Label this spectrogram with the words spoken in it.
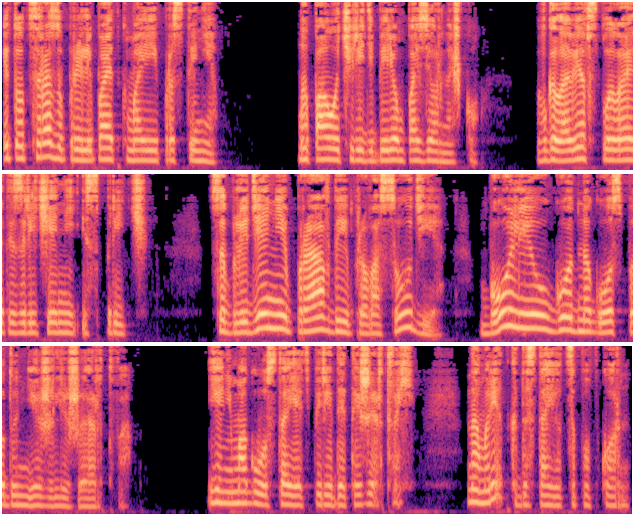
и тот сразу прилипает к моей простыне. Мы по очереди берем по зернышку. В голове всплывает изречение из притч. «Соблюдение правды и правосудия более угодно Господу, нежели жертва». Я не могу устоять перед этой жертвой. Нам редко достается попкорн.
